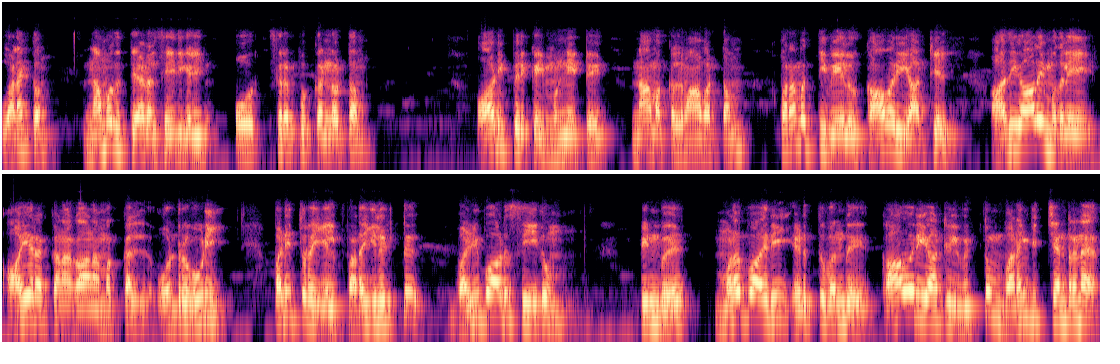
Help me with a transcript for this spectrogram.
வணக்கம். நமது தேடல் செய்திகளின் ஓர் சிறப்பு கண்ணோட்டம். ஆடிப்பெருக்கை முன்னிட்டு நாமக்கல் மாவட்டம் பரமத்தி வேலூர் காவிரி ஆற்றில் அதிகாலை முதலே ஆயிரக்கணக்கான மக்கள் ஒன்று கூடி படித்துறையில் படையிலிட்டு வழிபாடு செய்தும் பின்பு முளப்பாரி எடுத்து வந்து காவிரி ஆற்றில் விட்டும் வணங்கிச் சென்றனர்.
